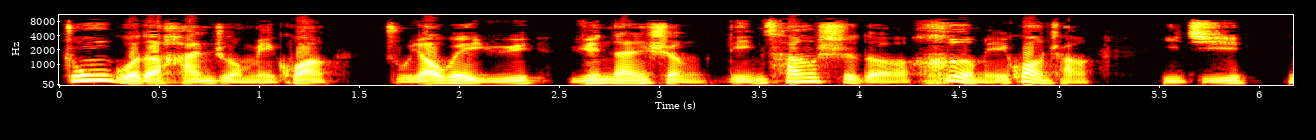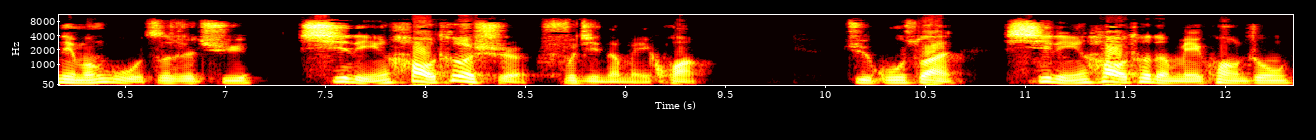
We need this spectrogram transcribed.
中国的含锗煤矿主要位于云南省临沧市的褐煤矿场以及内蒙古自治区锡林浩特市附近的煤矿。据估算，锡林浩特的煤矿中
